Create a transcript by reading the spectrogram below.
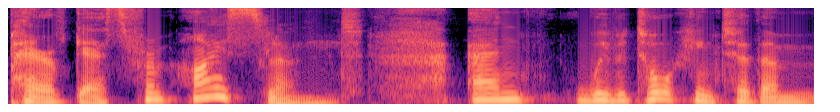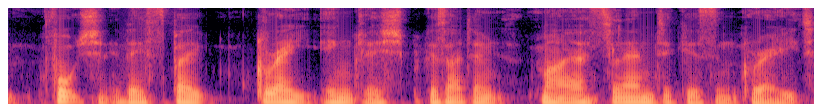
pair of guests from Iceland. And we were talking to them. Fortunately, they spoke great English because I don't, my Icelandic isn't great.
